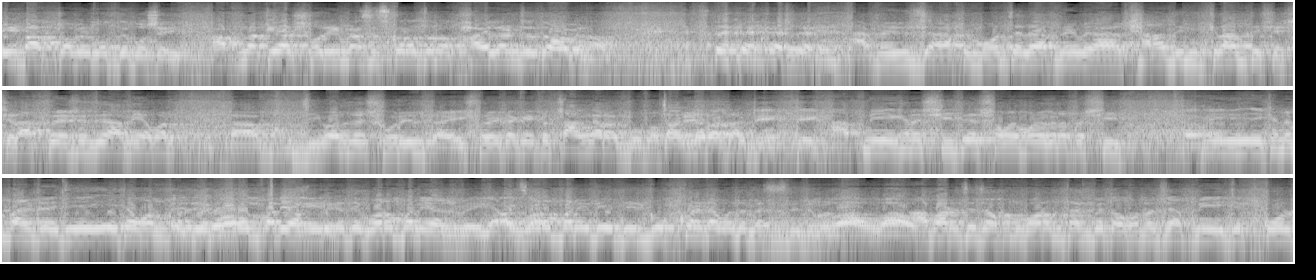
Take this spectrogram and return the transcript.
এই বাথটবের মধ্যে বসেই। আপনাকে আর শরীর ম্যাসেজ করার জন্য থাইল্যান্ড যেতে হবে না। আপনি আপনি মন চাইলে আপনি সারাদিন ক্লান্তি শেষে রাত্রে এসে যে আমি আমার জীবন যে শরীরটা এই শরীরটাকে একটু চাঙ্গা রাখব চাঙ্গা রাখব। ঠিক, ঠিক। আপনি এখানে শীতের সময় মনে করেন আপনার শীত আপনি এখানে পানিটা যে এটা অন করে গরম পানি আসবে। এটাতে গরম পানি আসবে আপনি আচ্ছা। গরম পানি দিয়ে দীর্ঘক্ষণ এটার মধ্যে মেসেজ নিতে পারবেন. আবার হচ্ছে যখন গরম থাকবে তখন হচ্ছে আপনি এই যে কোল্ড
